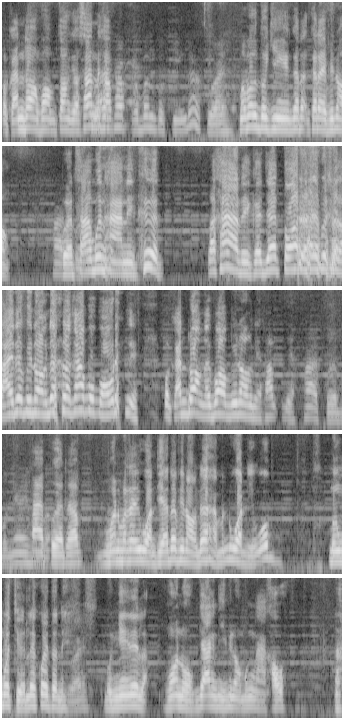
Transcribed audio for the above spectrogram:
ประกันทองพร้อมทองจะสั้นนะครับสวยครับกระเบื้องตัวจริงเด้อสวย มาเบิ่งตัวจริงก็ได้ก็ได้พี่น้อง เปิดสามหมื่นห้านี่คือ ราคานี่ก็จะตัวอะไรไปหลายเด้อพี่น้องเด้อราคาเบาๆเด้อนี่ประกันทองไอ้พ่อมพี่น้องเนี่ยครับเนี่ยถ้าเปิดแบบนี้ใต้เปิดครับ มันมันได้อ้วนเทียเด้อพี่น้องเด้อมันอ้วนนี่โอ้มึงบ่เจือเลยกล้วยตัวนี้สวยเบิ่งงี้เลยล่ะหัวโหนกย่างนี่พี่น้องเบิ่งหน้าเขานะ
